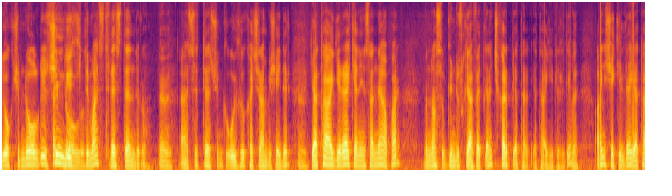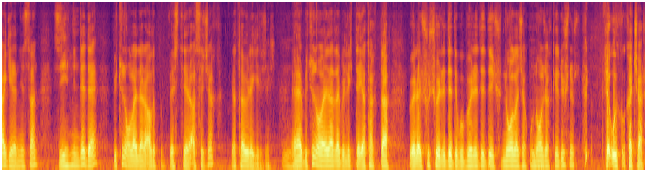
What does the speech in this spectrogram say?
yok şimdi olduysa şimdi büyük oldu. ihtimal strestendir o. Evet. Yani stres çünkü uyku kaçıran bir şeydir. Evet. Yatağa girerken insan ne yapar? Nasıl gündüz kıyafetlerini çıkarıp yatar, yatağa girir değil mi? Aynı şekilde yatağa giren insan zihninde de bütün olayları alıp vestiyere asacak, yatağa öyle girecek. Hmm. Eğer bütün olaylarla birlikte yatakta böyle şu şöyle dedi, bu böyle dedi, şu ne olacak, bu ne olacak diye düşünürse uyku kaçar.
